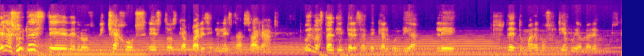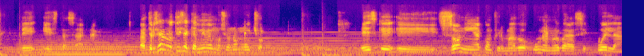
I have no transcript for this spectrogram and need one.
del asunto este, de los bichajos estos que aparecen en esta saga, pues bastante interesante que algún día le, le tomaremos su tiempo y hablaremos de esta saga. La tercera noticia que a mí me emocionó mucho es que eh, Sony ha confirmado una nueva secuela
